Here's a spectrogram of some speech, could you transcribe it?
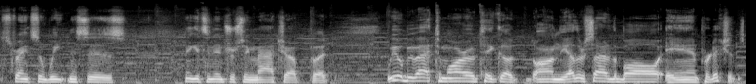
strengths and weaknesses. I think it's an interesting matchup, but we will be back tomorrow, take on the other side of the ball and predictions.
